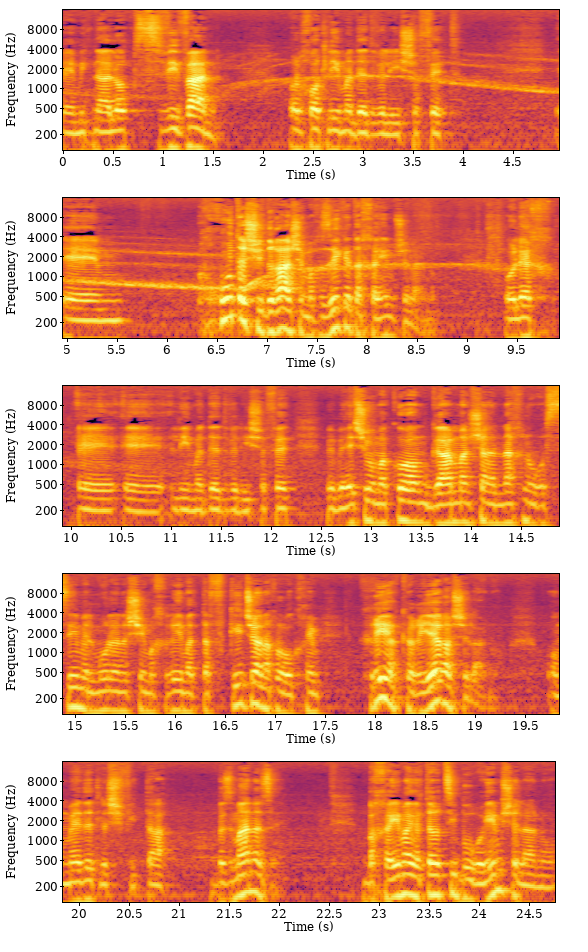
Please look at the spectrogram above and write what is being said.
אה, מתנהלות סביבן הולכות להימדד ולהישפט. אמ, חוט השדרה שמחזיק את החיים שלנו הולך אה, אה, להימדד ולהישפט, ובאיזשהו מקום גם מה שאנחנו עושים אל מול אנשים אחרים, התפקיד שאנחנו לוקחים, קרי הקריירה שלנו, עומדת לשפיטה בזמן הזה. בחיים היותר ציבוריים שלנו,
